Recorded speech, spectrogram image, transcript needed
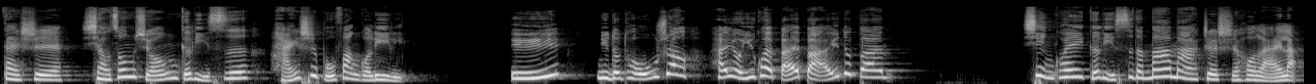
但是小棕熊格里斯还是不放过丽丽。咦，你的头上还有一块白白的斑。幸亏格里斯的妈妈这时候来了，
